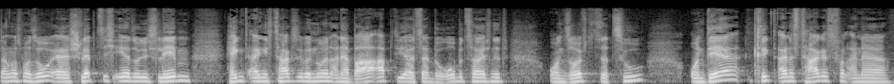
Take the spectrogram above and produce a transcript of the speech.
sagen wir es mal so. Er schleppt sich eher so durchs Leben, hängt eigentlich tagsüber nur in einer Bar ab, die er als sein Büro bezeichnet und seufzt dazu. Und der kriegt eines Tages von einer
